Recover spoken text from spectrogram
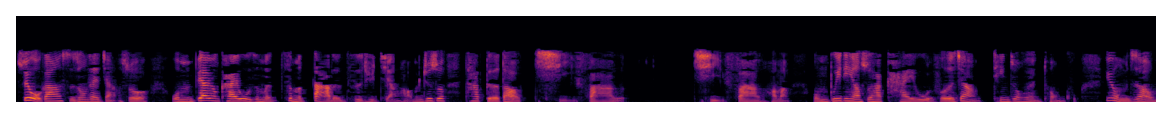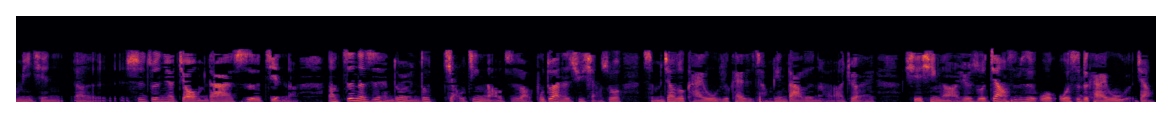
所以我刚刚始终在讲说，我们不要用开悟这么这么大的字去讲哈，我们就说他得到启发了，启发了好吗？我们不一定要说他开悟，否则这样听众会很痛苦。因为我们知道，我们以前呃师尊要教我们大家射箭呐，然后真的是很多人都绞尽脑汁啊，不断的去想说什么叫做开悟，就开始长篇大论啊，然后就来写信啊，就是说这样是不是我我是不是开悟了？这样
